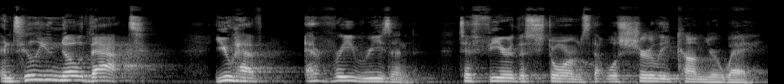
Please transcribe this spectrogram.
Until you know that, you have every reason to fear the storms that will surely come your way.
